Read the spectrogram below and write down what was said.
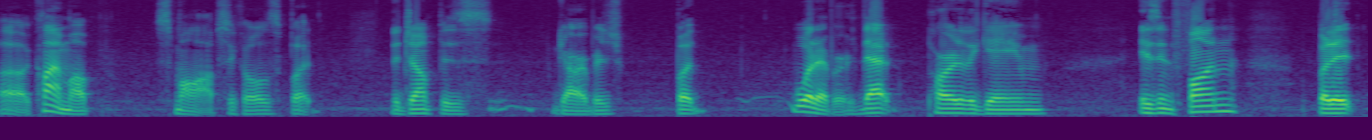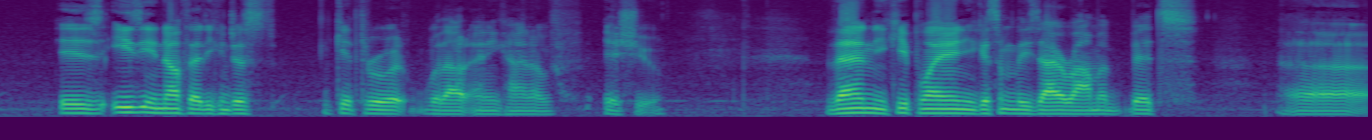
uh, climb up small obstacles, but the jump is garbage. But whatever, that part of the game isn't fun, but it is easy enough that you can just get through it without any kind of issue. Then you keep playing, you get some of these diorama bits. Uh,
